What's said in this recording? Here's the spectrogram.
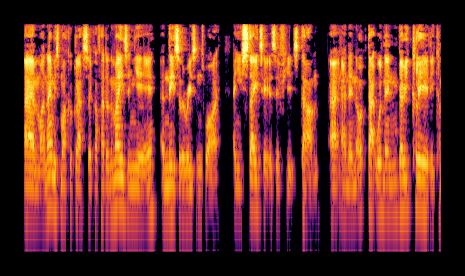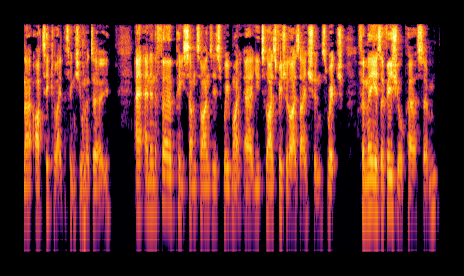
Um, my name is Michael Glassick. I've had an amazing year, and these are the reasons why and you state it as if it's done, uh, and then uh, that will then very clearly kind of articulate the things you want to do. And, and then the third piece sometimes is we might uh, utilize visualizations, which for me as a visual person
